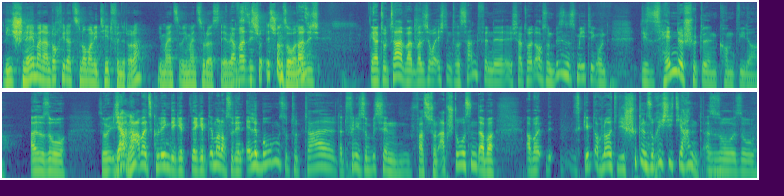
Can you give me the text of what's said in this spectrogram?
wie schnell man dann doch wieder zur Normalität findet, oder? Wie meinst, wie meinst du das, David? Ja, was das ich, ist, ist schon so, ne? Was ich, ja, total, was ich auch echt interessant finde, ich hatte heute auch so ein Business-Meeting und dieses Händeschütteln kommt wieder. Also so, so, ich ja, habe einen ne? Arbeitskollegen, der gibt, der gibt immer noch so den Ellenbogen, so total, das finde ich so ein bisschen fast schon abstoßend, aber, aber es gibt auch Leute, die schütteln so richtig die Hand. Also so, so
